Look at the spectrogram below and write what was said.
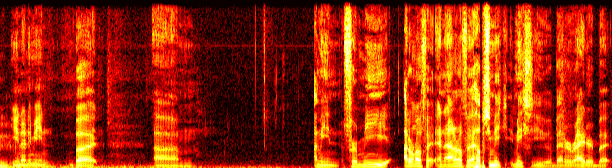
You Mhm. know what I mean? But, um, I mean, for me, I don't know if it, and I don't know if it helps you make it makes you a better writer, but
